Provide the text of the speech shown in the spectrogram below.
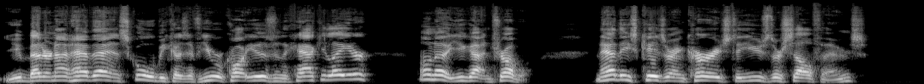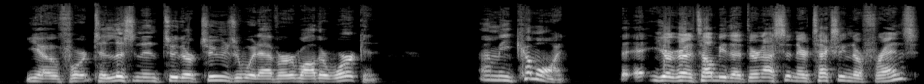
You better not have that in school because if you were caught using the calculator, oh no, you got in trouble. Now these kids are encouraged to use their cell phones, you know, for, to listening to their tunes or whatever while they're working. I mean, come on. Uh, uh, you're going to tell me that they're not sitting there texting their friends?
